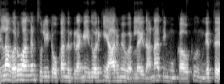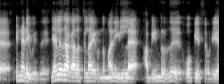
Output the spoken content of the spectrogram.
எல்லாம் வருவாங்கன்னு சொல்லிட்டு உட்காந்துருக்குறாங்க இது வரைக்கும் யாருமே வரல. இது அதிமுகவுக்கு மிகத்த பின்னடைவு இது. ஜெயலலிதா காலத்துல இருந்த மாதிரி இல்லை அப்படின்றது ஓபிஎஸ் உடைய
